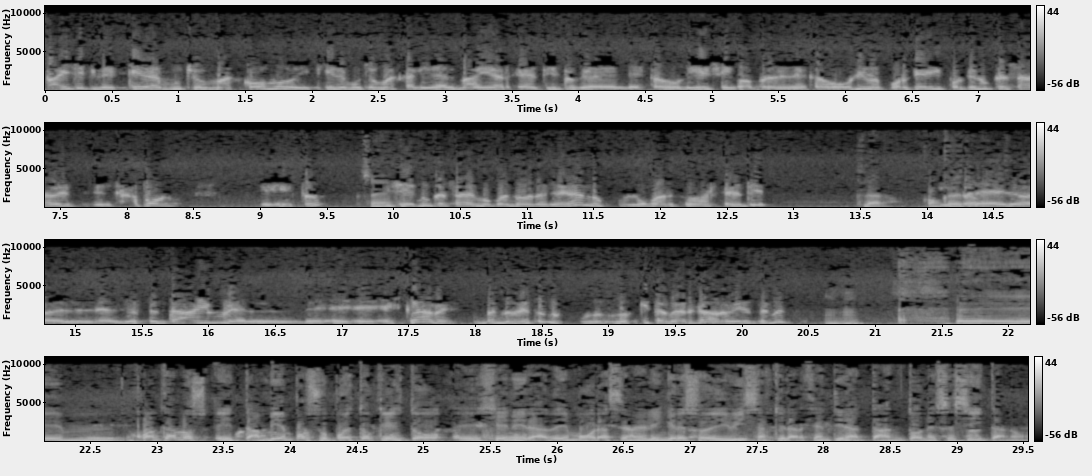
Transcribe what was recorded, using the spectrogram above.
países que les queda mucho más cómodo y tiene mucho más calidad el maíz argentino que el de Estados Unidos y compran en Estados Unidos. ¿Por qué? Y porque nunca saben, en Japón, ¿qué es esto? Sí. nunca sabemos cuándo van a llegar los, los barcos argentinos. Claro, concretamente. Y para ellos el, el just in time el, es clave. Bueno, esto nos, nos, quita mercado, evidentemente. Eh, Juan Carlos, eh, también por supuesto que esto eh, genera demoras en el ingreso de divisas que la Argentina tanto necesita, ¿no?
